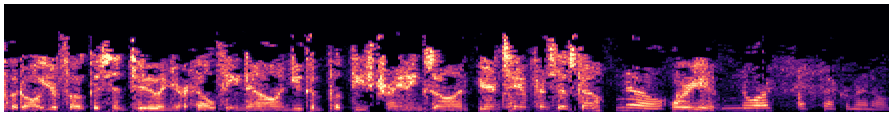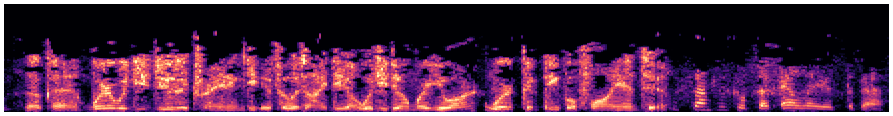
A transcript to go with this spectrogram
put all your focus into, and you're healthy now, and you can put these trainings on, you're in San Francisco. No, Where are you? north of Sacramento. Okay. Where would you do the training if it was ideal? Would you do them where you are? Where could people fly into? San Francisco, but LA is the best.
